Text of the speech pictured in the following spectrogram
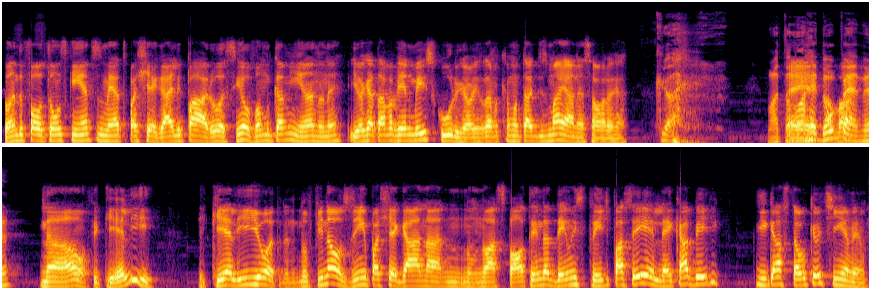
Quando faltou uns 500 metros pra chegar, ele parou assim, ó, vamos caminhando, né? E eu já tava vendo meio escuro, já, eu já tava com vontade de desmaiar nessa hora já. Mas tu É, arredou o tava- pé, né? Não, fiquei ali. Fiquei ali e outra. No finalzinho, pra chegar na- no, no asfalto, ainda dei um sprint, passei ele, né? E acabei de, de gastar o que eu tinha mesmo.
